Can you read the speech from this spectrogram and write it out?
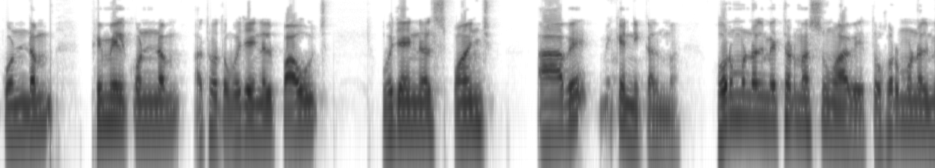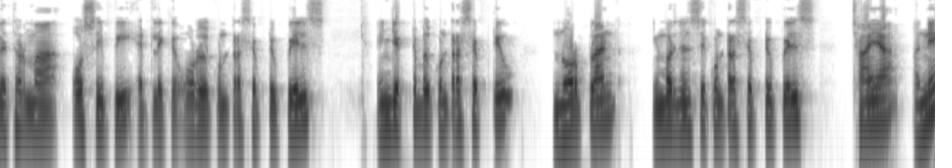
condom, female condom અથવા તો વજાઇનલ પાઉચ વજાઇનલ સ્પંજ, આ આવે મિકેનિકલમાં. હોર્મોનલ મેથડમાં શું આવે? તો હોર્મોનલ મેથડમાં ઓસીપી એટલે કે oral contraceptive pills, injectable contraceptive Norplant emergency contraceptive pills, Chhaya અને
